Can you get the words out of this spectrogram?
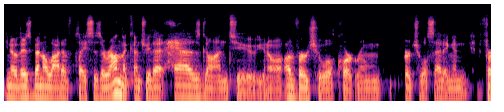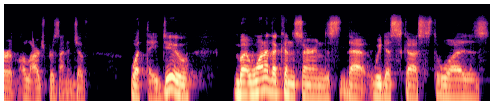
you know there's been a lot of places around the country that has gone to you know a virtual courtroom virtual setting and for a large percentage of what they do. But one of the concerns that we discussed was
